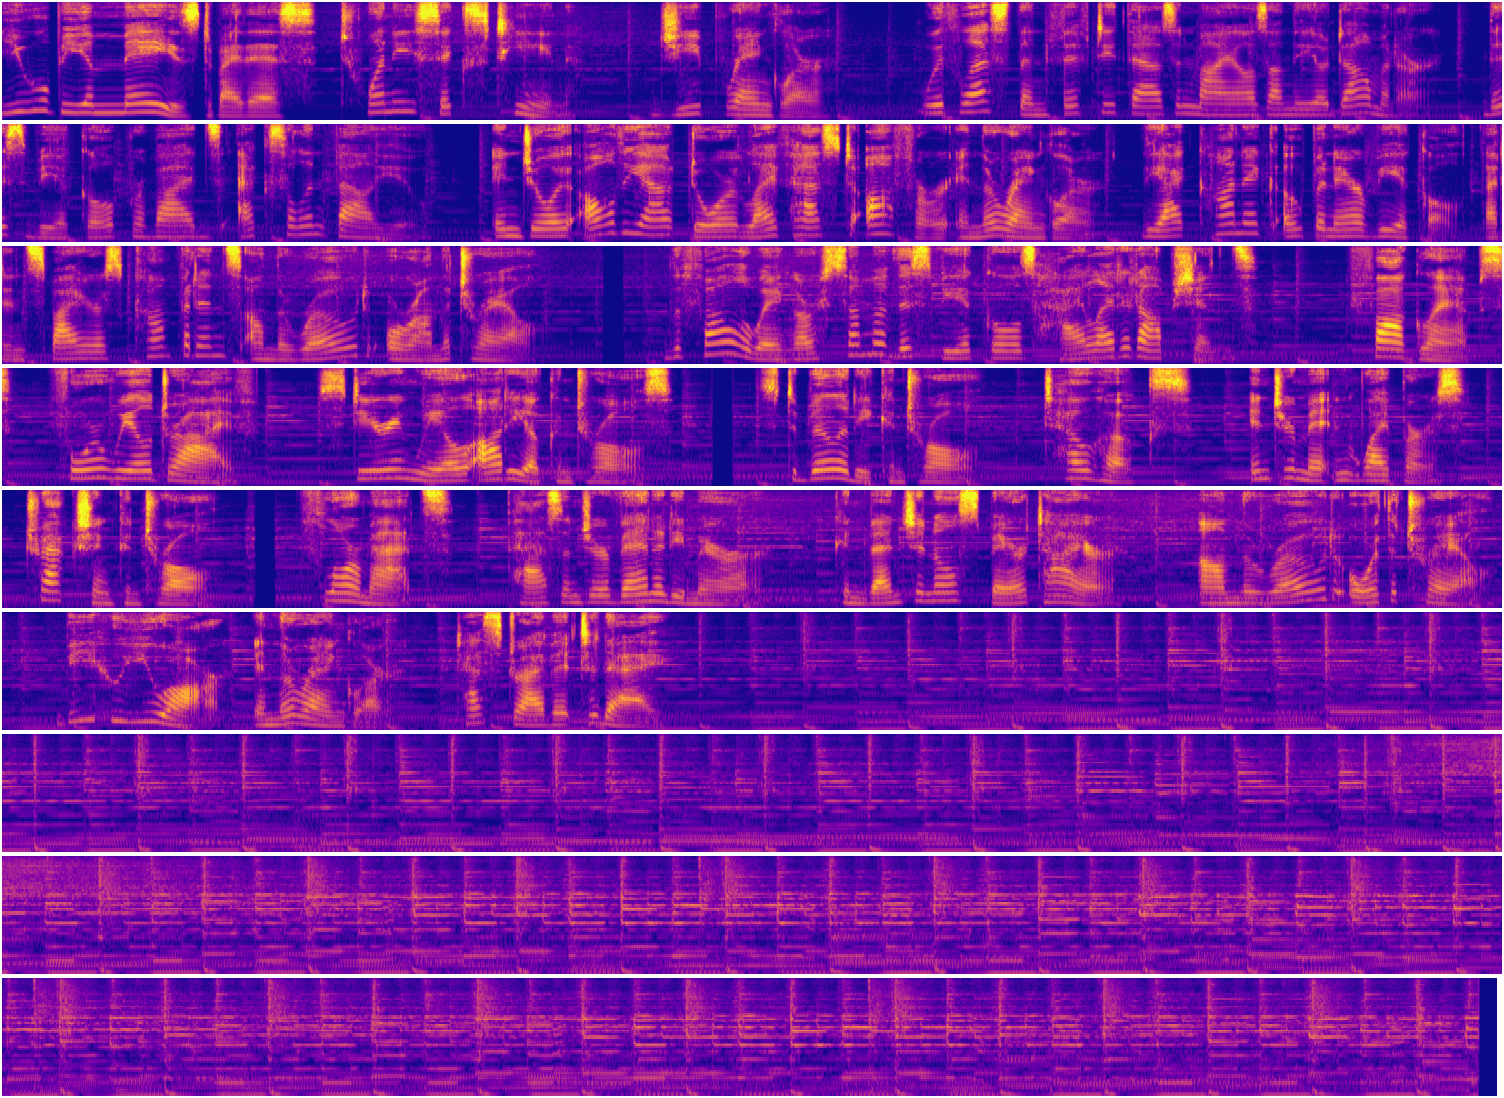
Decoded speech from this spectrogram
You will be amazed by this 2016 Jeep Wrangler. With less than 50,000 miles on the odometer, this vehicle provides excellent value. Enjoy all the outdoor life has to offer in the Wrangler, the iconic open-air vehicle that inspires confidence on the road or on the trail. The following are some of this vehicle's highlighted options. Fog lamps, four-wheel drive, steering wheel audio controls, stability control, tow hooks, intermittent wipers, traction control, floor mats, passenger vanity mirror, conventional spare tire. On the road or the trail, be who you are in the Wrangler. Test drive it today.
